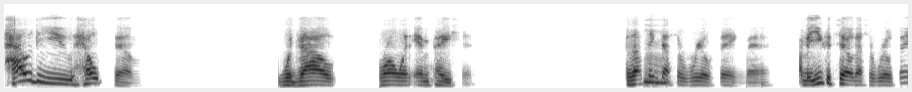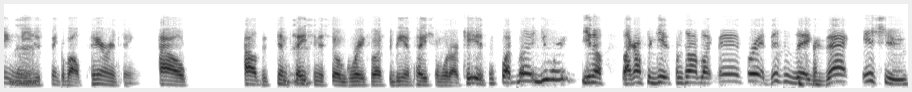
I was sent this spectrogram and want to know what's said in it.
how do you help them without growing impatient? Because I think Mm. that's a real thing, man. I mean, you could tell that's a real thing when you just think about parenting. How how the temptation is so great for us to be impatient with our kids. It's like, man, you were, you know, like I forget sometimes, like, man, Fred, this is the exact issue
